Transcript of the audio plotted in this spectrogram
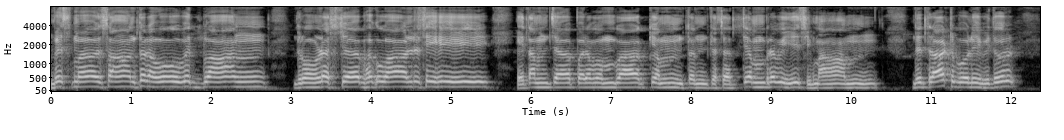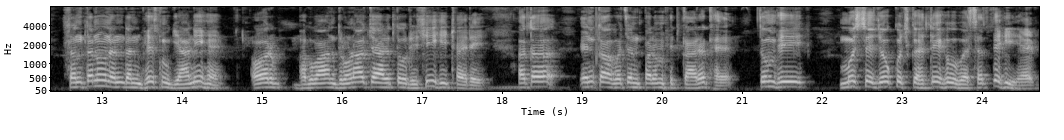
भीष्म शांतनो विद्वान, द्रोणश्च भगवान ऋषि हितम च परम वाक्यम तम च सत्यम ब्रवीषि माम। धृतराष्ट्र बोले, विदुर संतनुनंदन भीष्म ज्ञानी हैं और भगवान द्रोणाचार्य तो ऋषि ही ठहरे। अतः इनका वचन परम हितकारक है। तुम भी मुझसे जो कुछ कहते हो वह सत्य ही है।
